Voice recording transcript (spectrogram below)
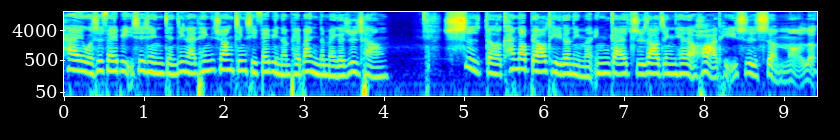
嗨，我是菲比，谢谢你点进来听，希望惊喜菲比能陪伴你的每个日常。是的，看到标题的你们应该知道今天的话题是什么了，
